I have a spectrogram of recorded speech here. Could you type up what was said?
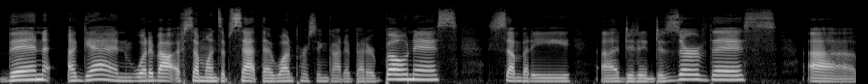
Then again, what about if someone's upset that one person got a better bonus, somebody uh, didn't deserve this, uh,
